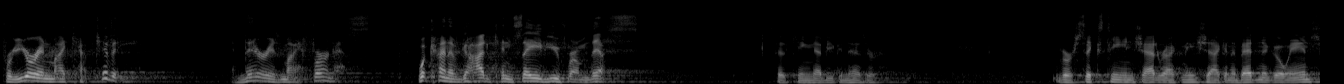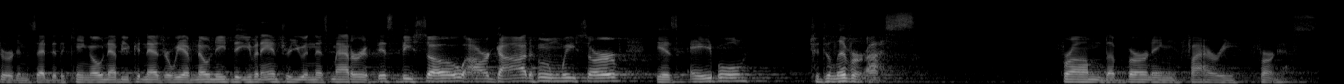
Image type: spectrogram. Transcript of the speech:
For you're in my captivity, and there is my furnace. What kind of God can save you from this? Says King Nebuchadnezzar. Verse 16 Shadrach, Meshach, and Abednego answered and said to the king, O Nebuchadnezzar, we have no need to even answer you in this matter. If this be so, our God, whom we serve, is able to deliver us from the burning fiery furnace.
